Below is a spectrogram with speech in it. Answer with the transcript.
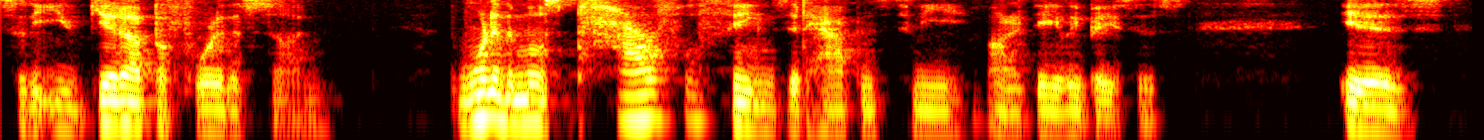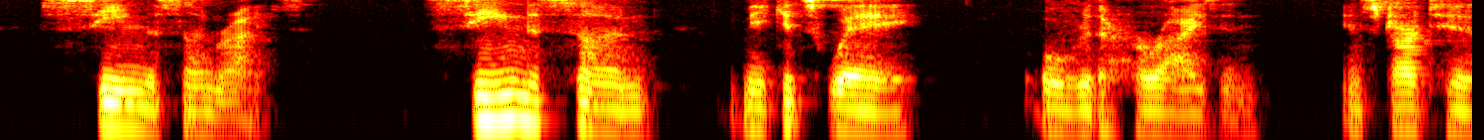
so that you get up before the sun. One of the most powerful things that happens to me on a daily basis is seeing the sunrise, seeing the sun make its way over the horizon and start to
